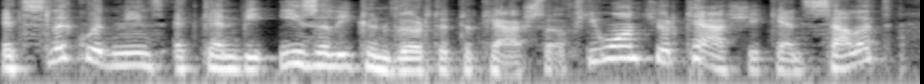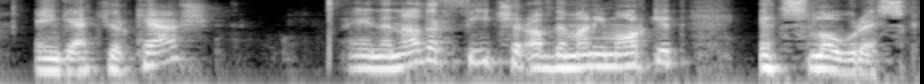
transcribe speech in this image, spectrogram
It's liquid means it can be easily converted to cash. So if you want your cash, you can sell it and get your cash. And another feature of the money market, it's low risk.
